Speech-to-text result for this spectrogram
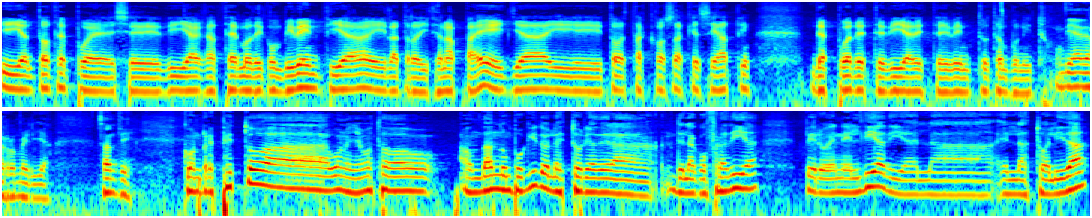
y entonces pues ese día que hacemos de convivencia y la tradicional paella y todas estas cosas que se hacen después de este día, de este evento tan bonito. Día de romería. Santi. Con respecto a, bueno, ya hemos estado ahondando un poquito en la historia de la, de la cofradía, pero en el día a día, en la, en la actualidad,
